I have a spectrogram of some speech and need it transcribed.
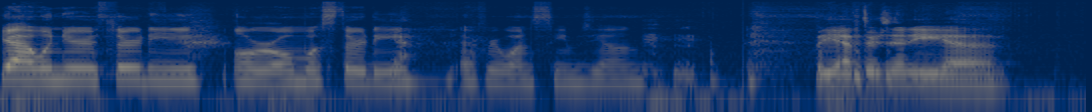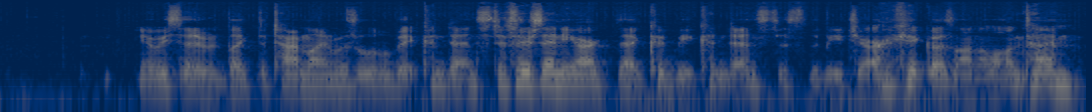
Yeah, when you're 30 or almost 30, Yeah. everyone seems young. But yeah, if there's any, uh, you know, we said it, like the timeline was a little bit condensed. If there's any arc that could be condensed, it's the beach arc. It goes on a long time.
